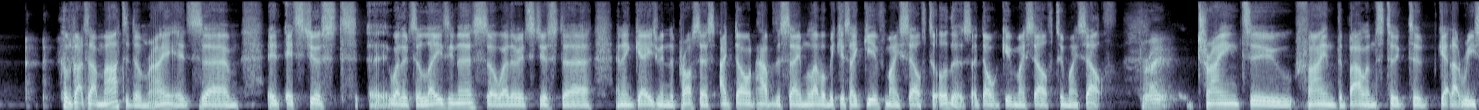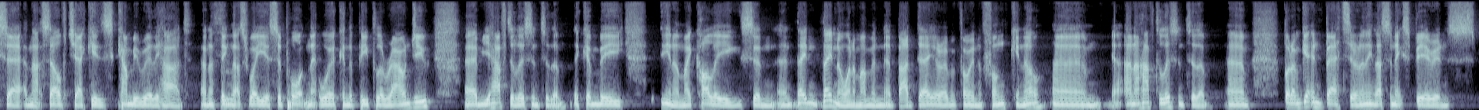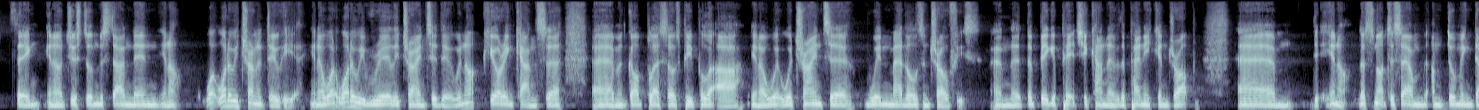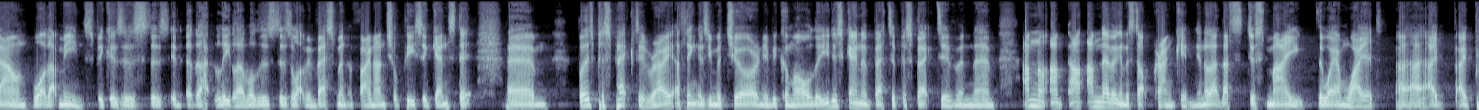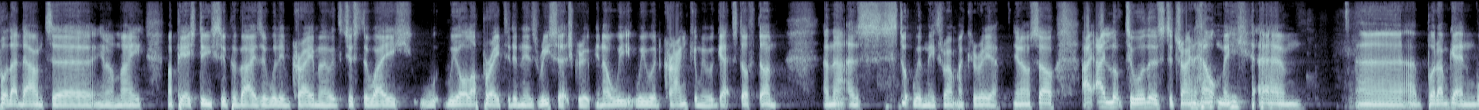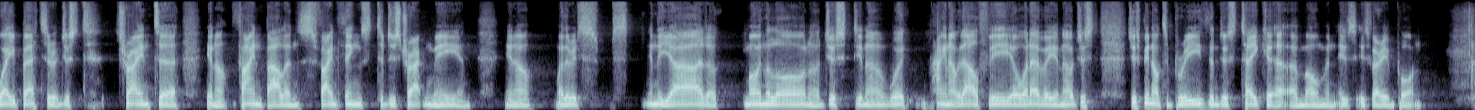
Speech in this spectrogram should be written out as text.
comes back to that martyrdom, right? It's um, it, it's just uh, whether it's a laziness or whether it's just uh, an engagement in the process. I don't have the same level because I give myself to others. I don't give myself to myself. Right. Trying to find the balance to to get that reset and that self check is can be really hard. And I think mm. that's where your support network and the people around you, um, you have to listen to them. It can be you know my colleagues and, and they they know when I'm having a bad day or I'm in a funk, you know, um, and I have to listen to them. Um, but I'm getting better, and I think that's an experience thing. You know, just understanding, you know, what what are we trying to do here? You know, what what are we really trying to do? We're not curing cancer, um, and God bless those people that are. You know, we're, we're trying to win medals and trophies, and the, the bigger picture, kind of the penny can drop. Um, you know, that's not to say I'm I'm dumbing down what that means because there's there's at the elite level there's there's a lot of investment and financial piece against it. Um, but it's perspective, right? I think as you mature and you become older, you just gain a better perspective. And um, I'm not, I'm, I'm never going to stop cranking. You know, that, that's just my the way I'm wired. I, I, I put that down to you know my my PhD supervisor William Kraemer. It's just the way we all operated in his research group. You know, we we would crank and we would get stuff done and that has stuck with me throughout my career. You know, so I, I look to others to try and help me. Um, uh, but I'm getting way better at just trying to, you know, find balance, find things to distract me, and you know, whether it's in the yard or mowing the lawn or just you know work hanging out with Alfie or whatever, you know, just just being able to breathe and just take a, a moment is is very important.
